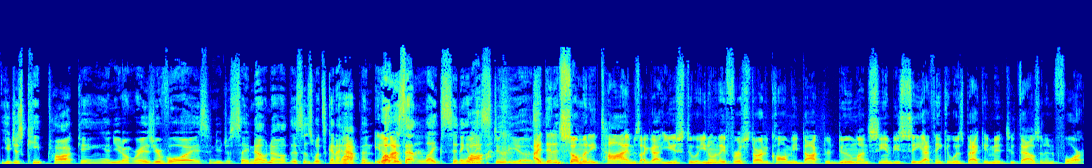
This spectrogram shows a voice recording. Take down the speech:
you just keep talking and you don't raise your voice and you just say, no, no, this is what's going to happen. you know, what was I- that like sitting Well, in these studios? I did it so many times, I got used to it. You know, when they first started calling me Doctor Doom on CNBC, I think it was back in mid 2004.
